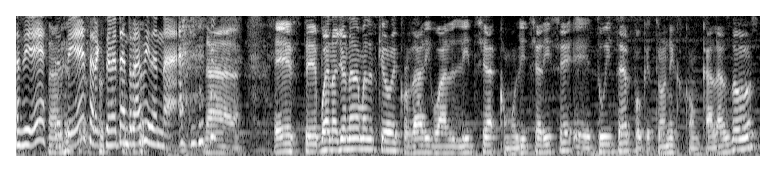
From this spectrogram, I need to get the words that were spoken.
Así es, Ah, así es es, para que se metan rápido, nada. Nada. Este, bueno, yo nada más les quiero recordar igual Litzia, como Litzia dice, eh, Twitter, Poketronic con Calas 2,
